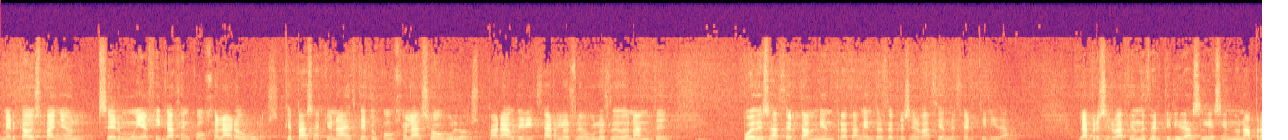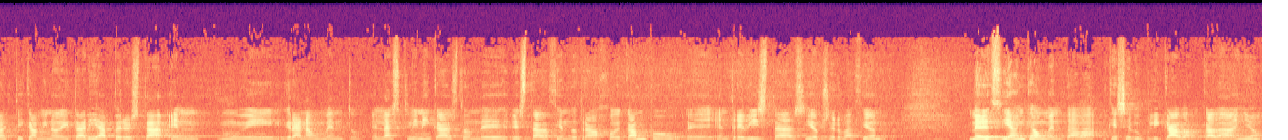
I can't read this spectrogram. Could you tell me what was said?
mercado español ser muy eficaz en congelar óvulos. ¿Qué pasa? Que una vez que tú congelas óvulos para utilizar los óvulos de donante, puedes hacer también tratamientos de preservación de fertilidad. La preservación de fertilidad sigue siendo una práctica minoritaria, pero está en muy gran aumento. En las clínicas donde he estado haciendo trabajo de campo, eh, entrevistas y observación, me decían que aumentaba, que se duplicaba cada año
